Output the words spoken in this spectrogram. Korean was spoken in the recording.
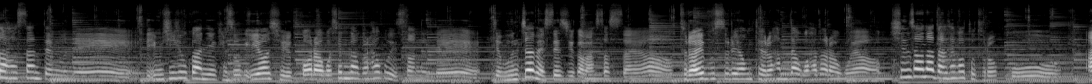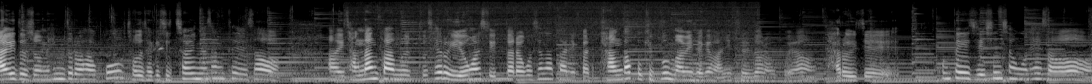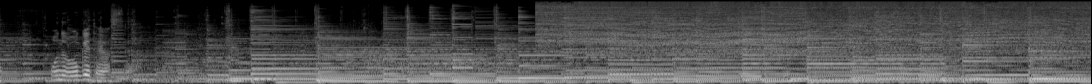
코로나 확산 때문에 임시 휴관이 계속 이어질 거라고 생각을 하고 있었는데 이제 문자 메시지가 왔었어요. 드라이브 스루 형태로 한다고 하더라고요. 신선하다는 생각도 들었고 아이도 좀 힘들어하고 저도 되게 지쳐 있는 상태에서 아, 이 장난감을 또 새로 이용할 수 있다라고 생각하니까 반갑고 기쁜 마음이 되게 많이 들더라고요. 바로 이제 홈페이지에 신청을 해서 오늘 오게 되었어요.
